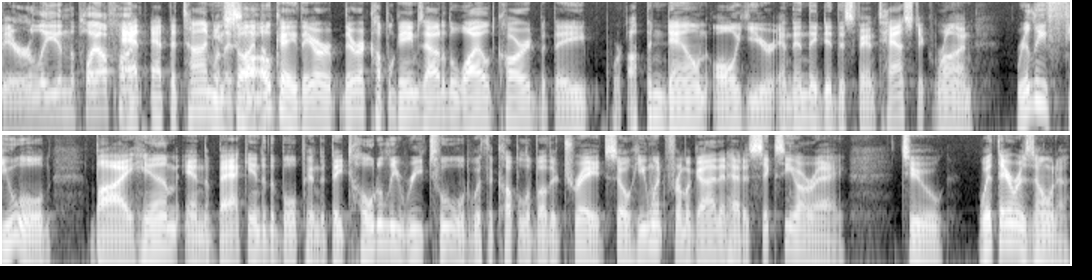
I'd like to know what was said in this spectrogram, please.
barely in the playoff hunt. At, at the time, you saw okay, they are they're a couple games out of the wild card, but they were up and down all year, and then they did this fantastic run, really fueled by him and the back end of the bullpen that they totally retooled with a couple of other trades. So he went from a guy that had a six ERA to with Arizona,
